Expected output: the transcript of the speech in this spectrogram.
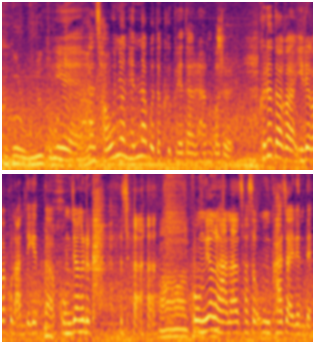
그걸 5년 동안 예, 하셨어요? 한 4, 5년 했나 보다 그 배달을 한 거를. 그러다가 이래 갖고는 안 되겠다. 공장을 가자. 아, 공장을 하나 사서 응 가자 이랬는데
